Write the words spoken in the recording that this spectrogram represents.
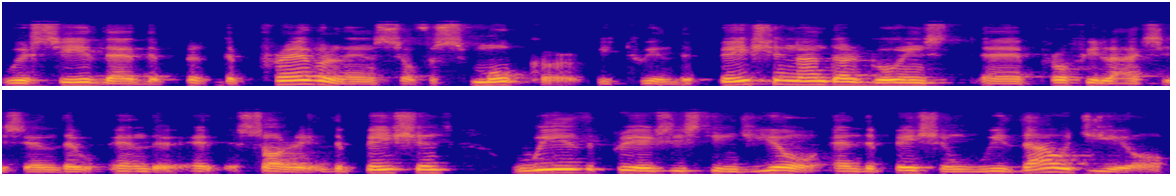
we see that the, the, prevalence of a smoker between the patient undergoing uh, prophylaxis and the, and the uh, sorry, the patient with pre-existing GO and the patient without GO,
